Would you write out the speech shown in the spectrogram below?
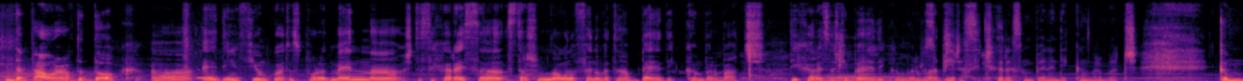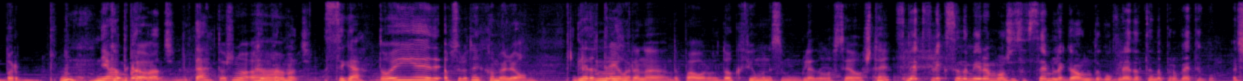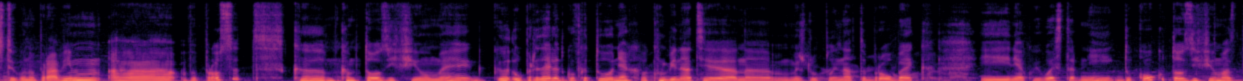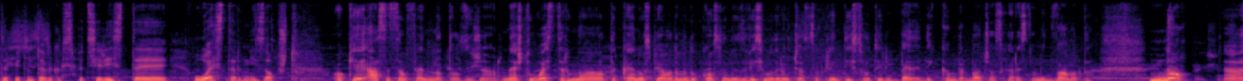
The Power of the Dog а, е един филм, който според мен а, ще се хареса страшно много на феновете на Бенедикт Къмбърбач. Ти харесваш ли Бенедикт Къмбърбач? Разбира се, че харесвам Бенедикт Къмбърбач. Къмбър... Няма такова. Къмбърбач. Да, точно. а, сега, той е абсолютен хамелеон. Гледах трейлера на The Power of Dog, филма не съм го гледала все още. В Netflix се намира, може съвсем легално да го гледате, направете го. Ще го направим. А, въпросът към, към този филм е, определят го като някаква комбинация на, между планината Броубек и някои уестърни. Доколко този филм, аз да питам тебе като специалист, е уестърн изобщо? Окей, аз не съм фен на този жанр. Нещо уестърна така и не успява да ме докосне, независимо дали участва Клинт Иствуд или Бенедикт Къмбербач, аз харесвам и двамата. Но,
